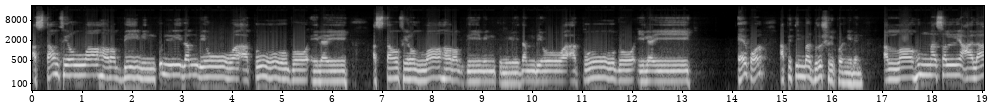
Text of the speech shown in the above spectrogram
আস্তাগফিরুল্লাহ রাব্বি মিন কুল্লি যামবি ওয়া আতুবু ইলাইহি আস্তাগফিরুল্লাহ রাব্বি মিন কুল্লি যামবি ওয়া আতুবু ইলাইহি এরপর আপনি তিনবার দুরূদ শরীফ পড়ে নেবেন। আল্লাহুম্মা সাল্লি আলা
